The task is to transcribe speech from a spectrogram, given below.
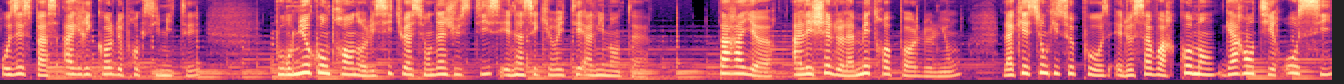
aux espaces agricoles de proximité pour mieux comprendre les situations d'injustice et d'insécurité alimentaire. Par ailleurs, à l'échelle de la métropole de Lyon, la question qui se pose est de savoir comment garantir aussi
